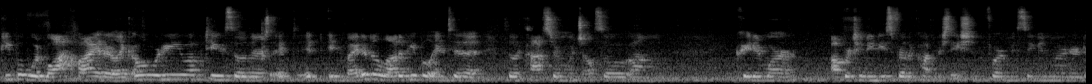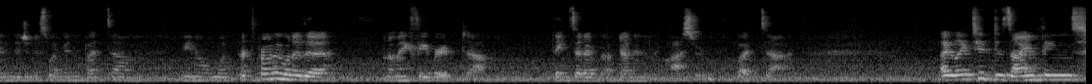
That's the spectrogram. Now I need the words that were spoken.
people would walk by they're like oh what are you up to so there's it, it invited a lot of people into the to the classroom which also um, created more opportunities for the conversation for missing and murdered indigenous women but um, you know one, that's probably one of the one of my favorite um, things that I've, I've done in classroom but uh, I like to design things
